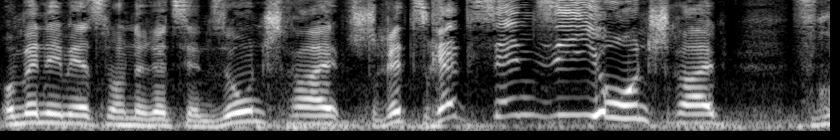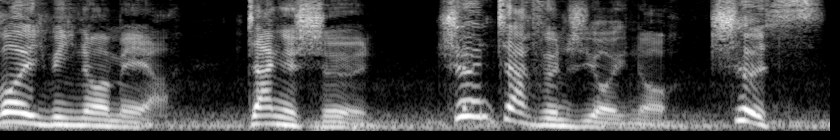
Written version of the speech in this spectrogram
Und wenn ihr mir jetzt noch eine Rezension schreibt, Rezension schreibt, freue ich mich noch mehr. Dankeschön. Schönen Tag wünsche ich euch noch. Tschüss.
